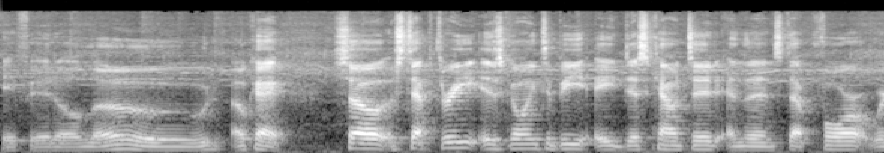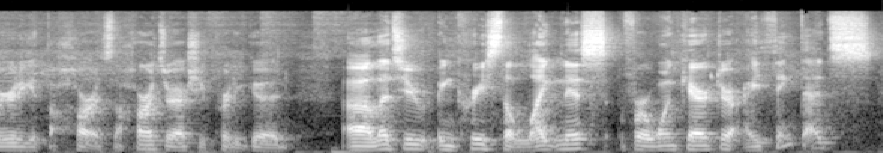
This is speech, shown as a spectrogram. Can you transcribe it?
If it'll load. Okay. So step three is going to be a discounted, and then step four, we're gonna get the hearts. The hearts are actually pretty good. Uh, lets you increase the likeness for one character. I think that's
